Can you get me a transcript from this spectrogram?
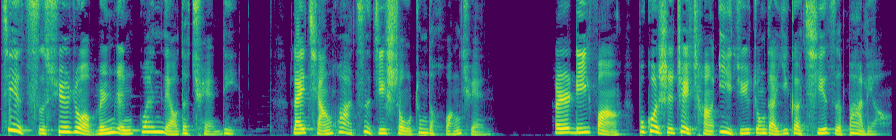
借此削弱文人官僚的权力，来强化自己手中的皇权。而李昉不过是这场义局中的一个棋子罢了。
